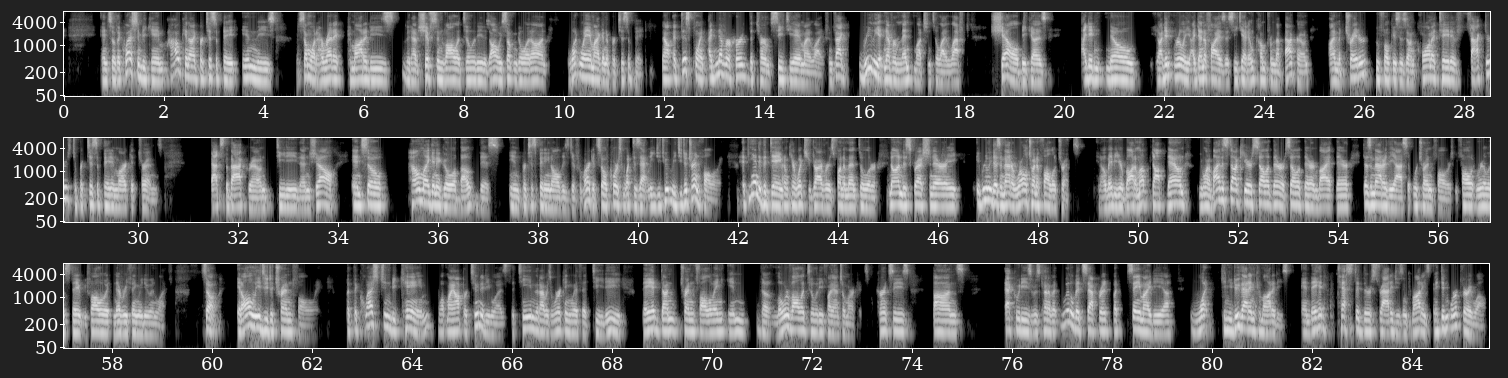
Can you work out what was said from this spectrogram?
And so the question became how can I participate in these somewhat heretic commodities that have shifts in volatility? There's always something going on. What way am I going to participate? Now, at this point, I'd never heard the term CTA in my life. In fact, really, it never meant much until I left Shell because I didn't know, you know, I didn't really identify as a CTA. I don't come from that background. I'm a trader who focuses on quantitative factors to participate in market trends. That's the background, TD, then Shell. And so, how am I going to go about this in participating in all these different markets? So, of course, what does that lead you to? It leads you to trend following. At the end of the day, I don't care what your driver is fundamental or non discretionary. It really doesn't matter. We're all trying to follow trends. You know, maybe you're bottom up, top down. You want to buy the stock here, sell it there, or sell it there and buy it there. Doesn't matter the asset. We're trend followers. We follow it in real estate. We follow it in everything we do in life. So it all leads you to trend following. But the question became what my opportunity was. The team that I was working with at TD, they had done trend following in the lower volatility financial markets, currencies, bonds, equities was kind of a little bit separate, but same idea. What can you do that in commodities? And they had tested their strategies in commodities and it didn't work very well.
